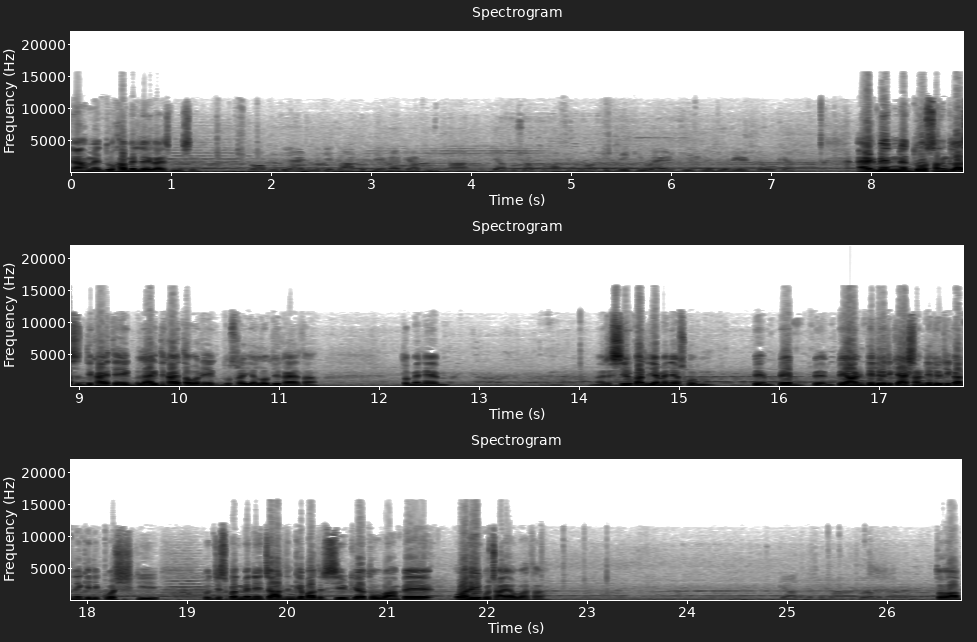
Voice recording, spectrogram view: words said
या हमें धोखा मिलेगा इसमें से। तो आपने जो ऐड में देखा आपने देखा क्या कुछ था क्या कुछ आपको हासिल हुआ कितने की वो ऐड थी उसमें जो रेट था वो क्या था? ऐड में इन्होंने दो सन ग्लासेस दिखाए थे एक ब्लैक दिखाया था और एक दूसरा येलो दिखाया था। तो मैंने रिसीव कर लिया मैंने उसको pay, pay, pay, pay on delivery cash on delivery करने के लिए कोशिश की। तो जिस वक्त मैंने चार दिन के बाद रिसीव किया तो वहाँ पे और ही कुछ आया हुआ था क्या था सर वहाँ पे थोड़ा बताओ तो अब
